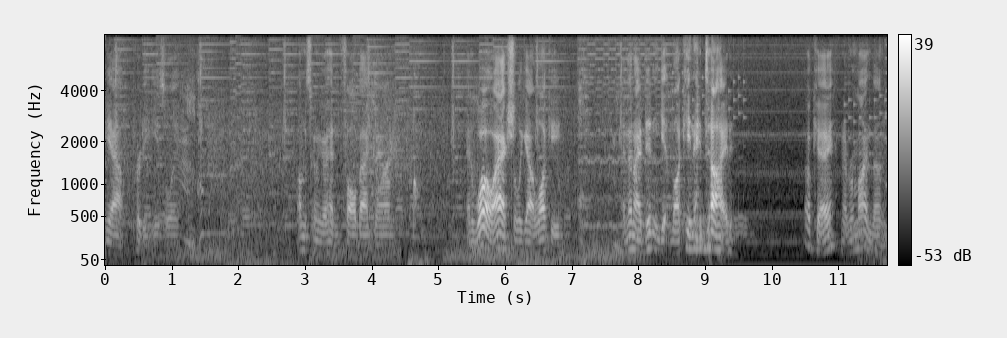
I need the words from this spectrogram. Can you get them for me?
Yeah, pretty easily. I'm just going to go ahead and fall back down. And whoa, I actually got lucky. And then I didn't get lucky and I died. Okay, never mind then.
